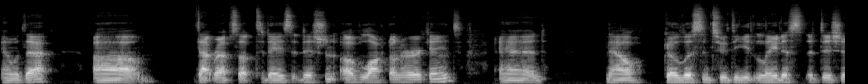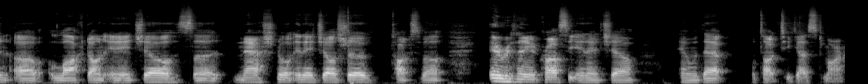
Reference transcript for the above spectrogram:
And with that, um, that wraps up today's edition of Locked on Hurricanes. And now go listen to the latest edition of Locked On NHL. It's a national NHL show, talks about everything across the NHL. And with that, we'll talk to you guys tomorrow.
